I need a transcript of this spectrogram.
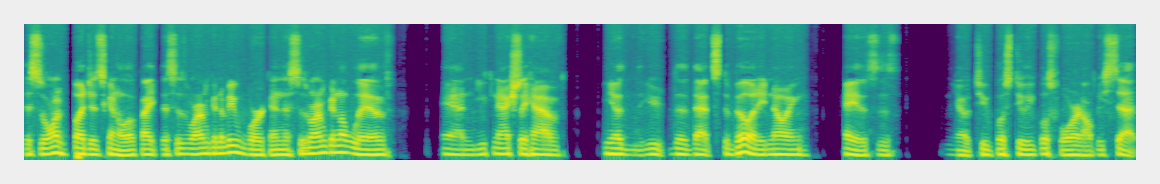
this is what my budget's going to look like. This is where I'm going to be working. This is where I'm going to live. And you can actually have, you know, you, the, that stability knowing, hey, this is, you know, two plus two equals four and I'll be set.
